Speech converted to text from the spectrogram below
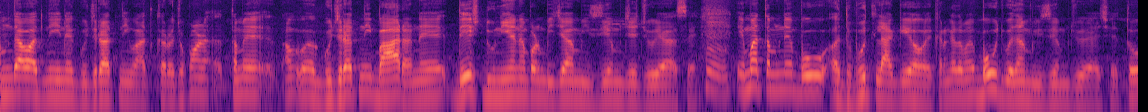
અમદાવાદની ને ગુજરાતની વાત કરો છો પણ તમે ગુજરાતની બહાર અને દેશ દુનિયાના પણ બીજા મ્યુઝિયમ જે જોયા હશે એમાં તમને બહુ અદ્ભુત લાગ્યા હોય કારણ કે તમે બહુ જ બધા મ્યુઝિયમ જોયા છે. તો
